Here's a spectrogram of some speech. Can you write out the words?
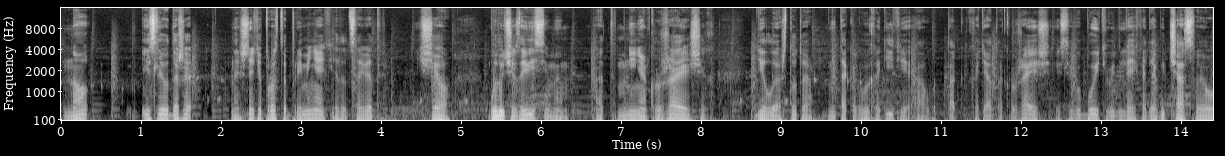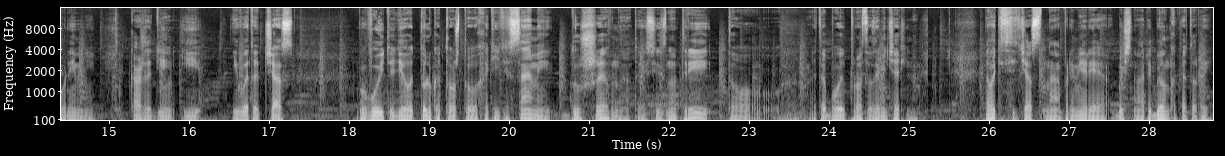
Но если вы даже начнете просто применять этот совет еще будучи зависимым от мнения окружающих, делая что-то не так, как вы хотите, а вот так, как хотят окружающие, если вы будете выделять хотя бы час своего времени каждый день и, и в этот час вы будете делать только то, что вы хотите сами, душевно, то есть изнутри, то это будет просто замечательно. Давайте сейчас на примере обычного ребенка, который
